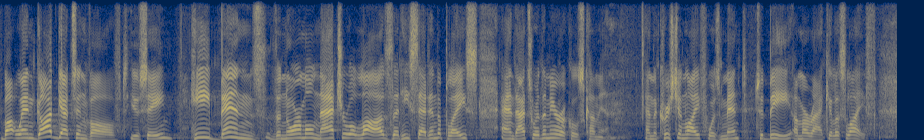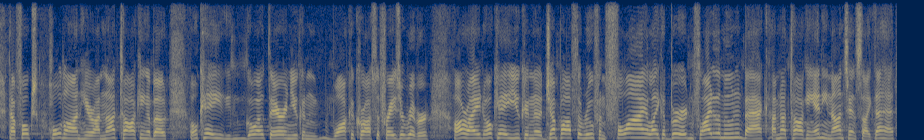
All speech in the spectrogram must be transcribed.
But when God gets involved, you see, He bends the normal natural laws that He set into place, and that's where the miracles come in. And the Christian life was meant to be a miraculous life. Now, folks, hold on here. I'm not talking about, okay, you can go out there and you can walk across the Fraser River. All right, okay, you can uh, jump off the roof and fly like a bird and fly to the moon and back. I'm not talking any nonsense like that.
